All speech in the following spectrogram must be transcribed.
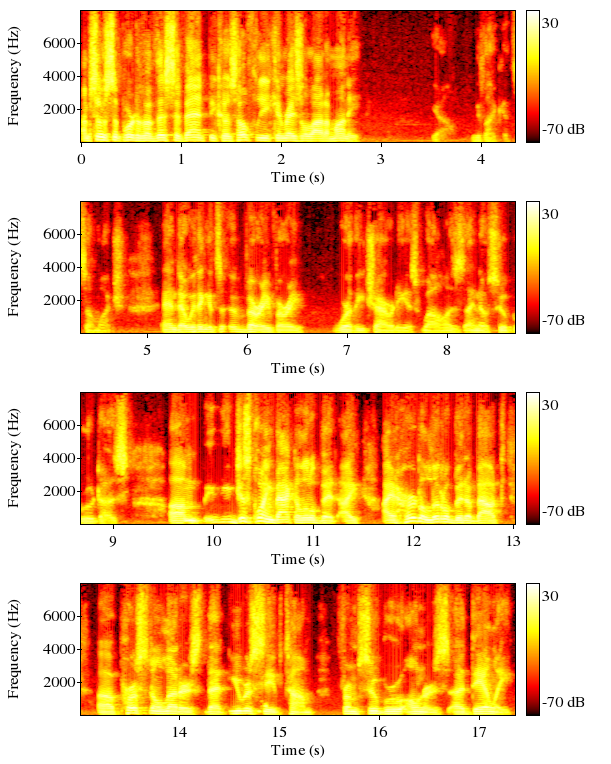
I'm so supportive of this event because hopefully you can raise a lot of money. Yeah, we like it so much. And uh, we think it's very, very worthy charity as well as I know Subaru does. Um, just going back a little bit, I, I heard a little bit about uh, personal letters that you received, Tom, from Subaru owners uh, daily.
